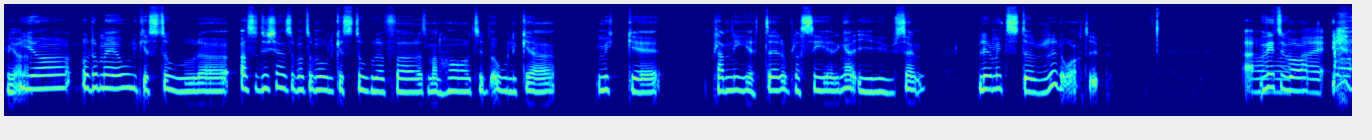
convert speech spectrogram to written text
att göra. Ja, och de är olika stora. Alltså det känns som att de är olika stora för att man har typ olika mycket planeter och placeringar i husen. Blir de inte större då, typ? Ja, vet du vad? Ja,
